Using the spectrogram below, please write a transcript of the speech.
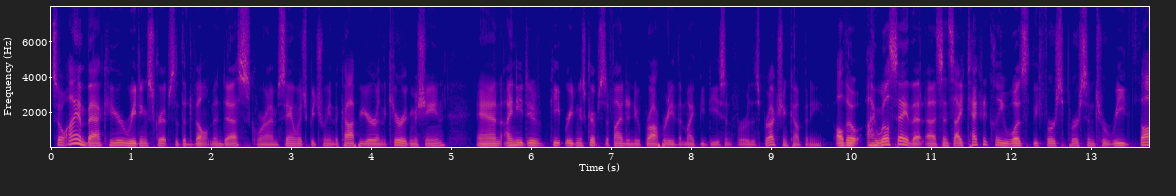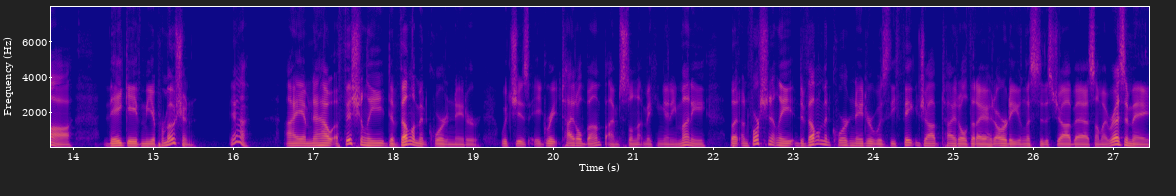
So I am back here reading scripts at the development desk, where I'm sandwiched between the copier and the Keurig machine, and I need to keep reading scripts to find a new property that might be decent for this production company. Although I will say that uh, since I technically was the first person to read Thaw, they gave me a promotion. Yeah, I am now officially development coordinator, which is a great title bump. I'm still not making any money, but unfortunately, development coordinator was the fake job title that I had already enlisted this job as on my resume.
